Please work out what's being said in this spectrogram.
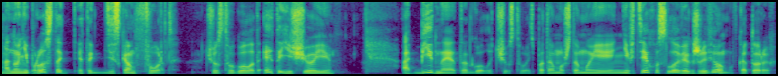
оно не просто это дискомфорт, чувство голода, это еще и обидно этот голод чувствовать, потому что мы не в тех условиях живем, в которых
